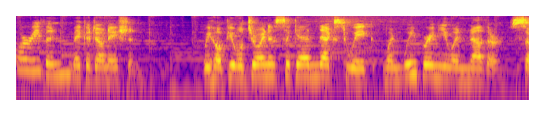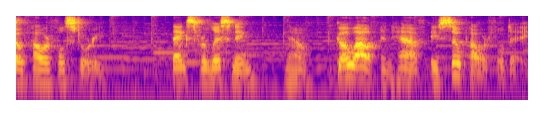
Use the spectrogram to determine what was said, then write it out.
or even make a donation. We hope you will join us again next week when we bring you another Sew Powerful story. Thanks for listening. Now, go out and have a Sew Powerful day.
